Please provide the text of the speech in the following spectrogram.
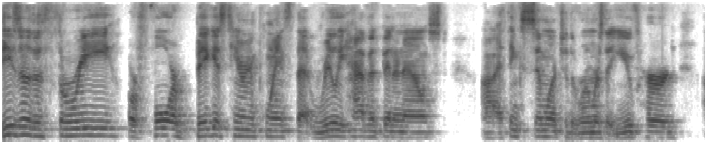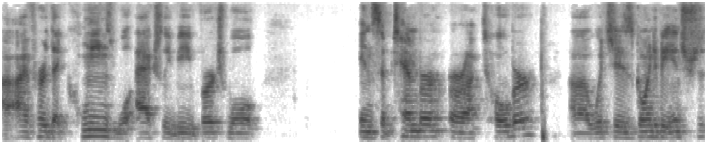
these are the three or four biggest hearing points that really haven't been announced. Uh, I think similar to the rumors that you've heard, uh, I've heard that Queens will actually be virtual in September or October, uh, which is going to be inter-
